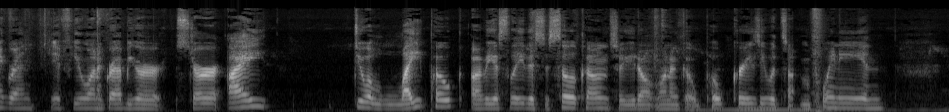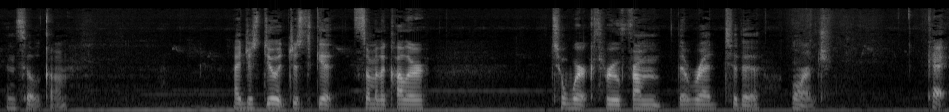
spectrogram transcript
Again, if you want to grab your stir, I do a light poke. Obviously, this is silicone, so you don't want to go poke crazy with something pointy and, and silicone. I just do it just to get some of the color to work through from the red to the orange. Okay.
